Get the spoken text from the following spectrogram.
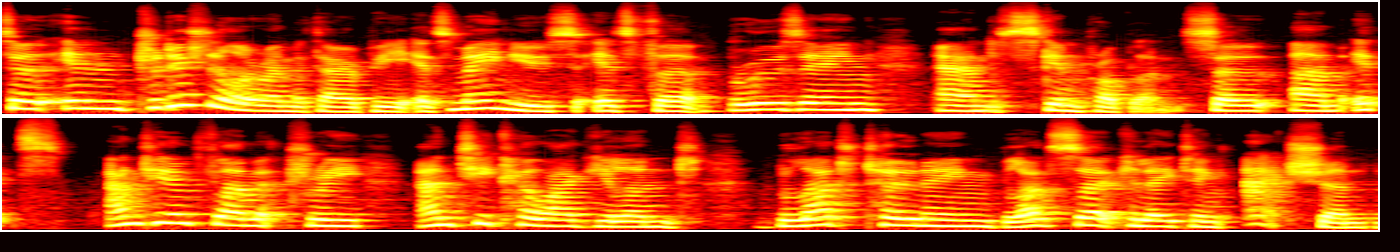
So, in traditional aromatherapy, its main use is for bruising and skin problems. So, um, it's anti inflammatory, anticoagulant, blood toning, blood circulating action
